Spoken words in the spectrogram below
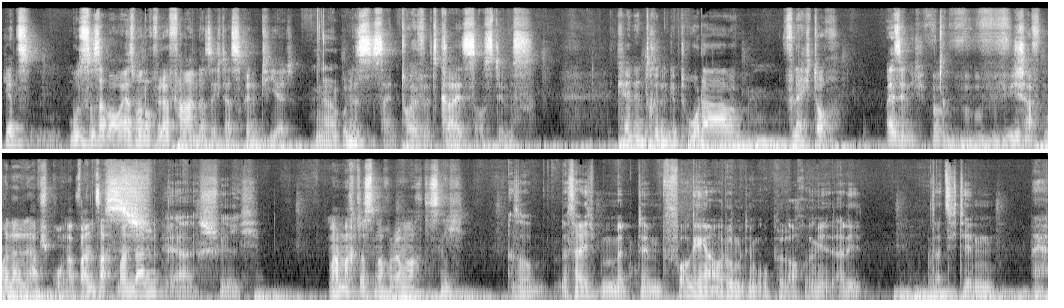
jetzt musst du es aber auch erstmal noch wieder fahren, dass sich das rentiert. ja. Und es ist ein Teufelskreis, aus dem es keinen drin gibt. Oder vielleicht doch, weiß ich nicht. Wie schafft man da den Absprung? Ab wann sagt man dann, Ja, ist schwierig. man macht das noch oder man macht das nicht? Also, das hatte ich mit dem Vorgängerauto, mit dem Opel auch irgendwie, also als ich den, naja,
